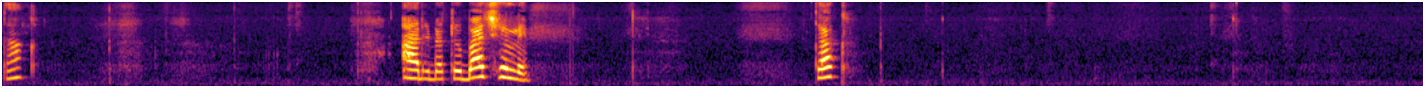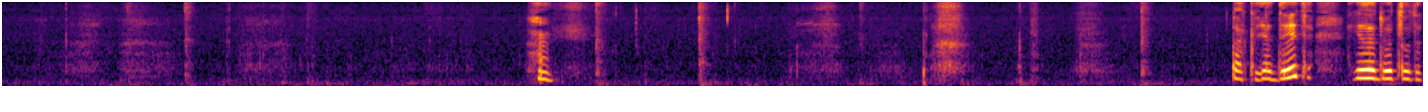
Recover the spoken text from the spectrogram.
Так. А, ребята, бачили? Так. Хм. Так, я дивіться, я тут так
